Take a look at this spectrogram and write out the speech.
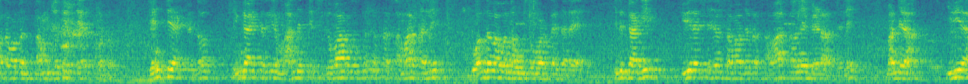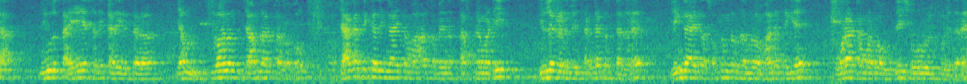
ಪದವನ್ನು ತಮ್ಮ ಜೊತೆ ಸೇರಿಸ್ಕೊಂಡು ಜಂಟಿ ಹಾಕೊಂಡು ಲಿಂಗಾಯತರಿಗೆ ಮಾನ್ಯತೆ ಸಿಗಬಾರದು ಅಂತಕ್ಕಂಥ ಸಮಾಜದಲ್ಲಿ ಗೊಂದಲವನ್ನು ಉಂಟು ಮಾಡ್ತಾ ಇದ್ದಾರೆ. ಇದಕ್ಕಾಗಿ ವೀರಶೈವ ಸಮಾಜದ ಸವಾಸವನ್ನೇ ಬೇಡ ಅಂತೇಳಿ ಮಾನ್ಯ ಹಿರಿಯ ನಿವೃತ್ತ ಐ ಎ ಎಸ್ ಅಧಿಕಾರಿಯಾಗಿರ್ತಾರೆ ಎಂ ಶಿವಾನಂದ ಜಾಮದಾರ್ ಸರ್ ಅವರು ಜಾಗತಿಕ ಲಿಂಗಾಯತ ಮಹಾಸಭೆಯನ್ನು ಸ್ಥಾಪನೆ ಮಾಡಿ ಜಿಲ್ಲೆಗಳಲ್ಲಿ ಸಂಘಟಿಸ್ತಾ ಇದ್ದಾರೆ. ಲಿಂಗಾಯತ ಸ್ವತಂತ್ರ ಧರ್ಮದ ಮಾನ್ಯತೆಗೆ ಹೋರಾಟ ಮಾಡುವ ಉದ್ದೇಶವನ್ನು ಇಟ್ಕೊಂಡಿದ್ದಾರೆ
